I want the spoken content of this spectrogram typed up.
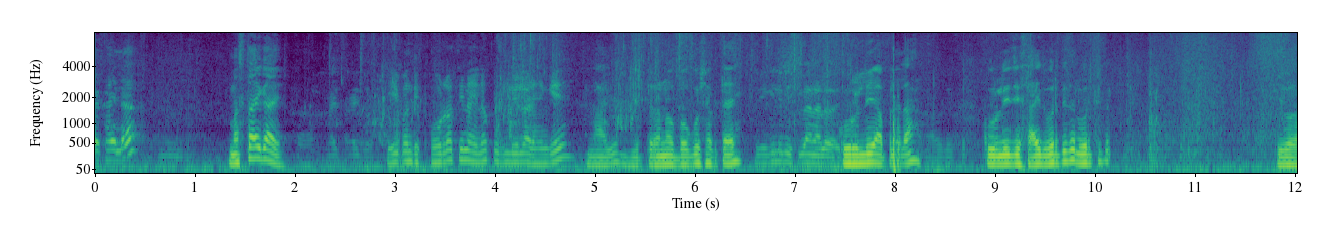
एक आहे ना? मस्त आहे काय? ही पण ती फोरती नाही ना कुर्लीला ढेंगे? नाही मित्रांनो बघू शकताय. वेगळी पिशवी आणायला कुर्ली आपल्याला. कुर्लीची साईज वरती चल वरती चल. ही बघा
